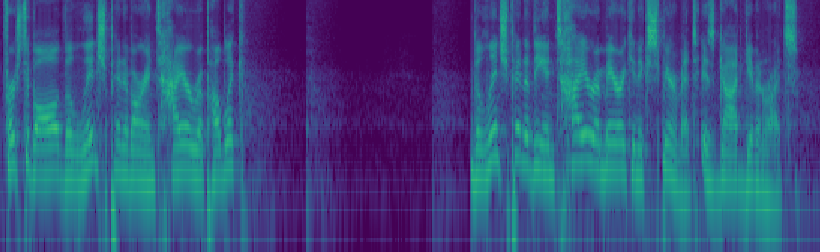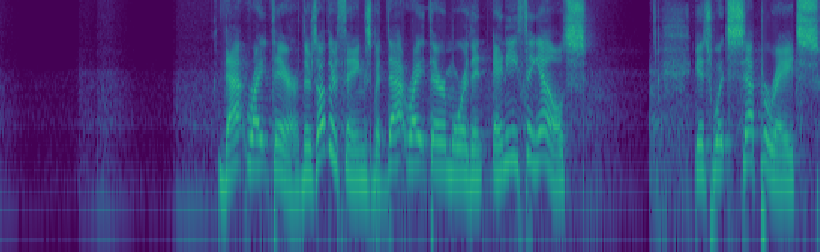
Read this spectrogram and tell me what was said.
First of all, the linchpin of our entire republic, the linchpin of the entire American experiment is God given rights. That right there, there's other things, but that right there, more than anything else, is what separates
